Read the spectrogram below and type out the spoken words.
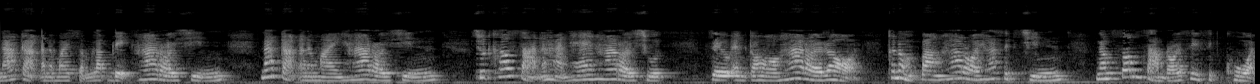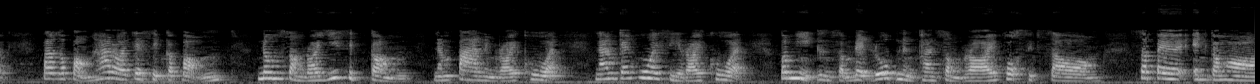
หน้ากากอนามัยสำหรับเด็ก 500 ชิ้น หน้ากากอนามัย 500 ชิ้น ชุดข้าวสารอาหารแห้ง 500 ชุด เจลแอลกอฮอล์500 หลอด ขนมปัง 550 ชิ้น น้ำส้ม 340 ขวด ปลากระป๋อง 570 กระป๋อง นม 220 กล่อง น้ำปลา 100 ขวด น้ำแก้งห้วย 400 ขวด บะหมี่กึ่งสำเร็จรูป 1,260ซอง สเปรย์แอลกอฮอล์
